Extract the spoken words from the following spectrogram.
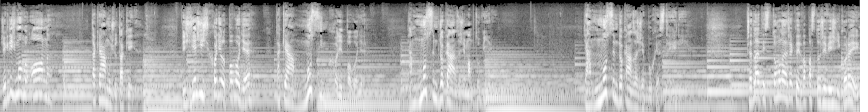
že když mohl on, tak já můžu taky. Když Ježíš chodil po vodě, tak já musím chodit po vodě. Já musím dokázat, že mám tu víru. Já musím dokázat, že Bůh je stejný. Před lety si tohle řekli dva pastoři v Jižní Koreji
